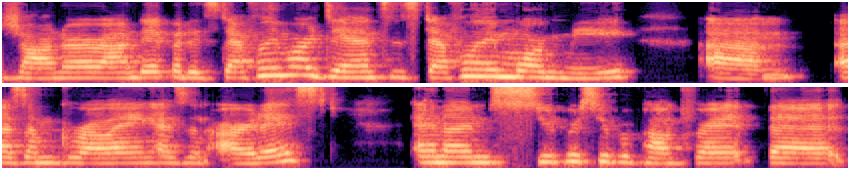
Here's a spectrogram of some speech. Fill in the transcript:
genre around it, but it's definitely more dance. It's definitely more me um, as I'm growing as an artist, and I'm super super pumped for it. The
